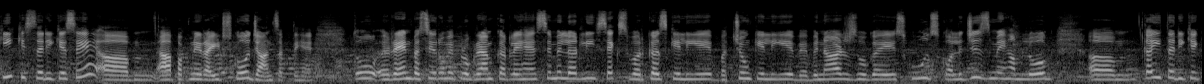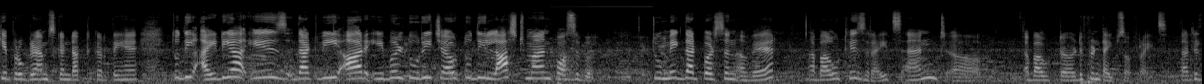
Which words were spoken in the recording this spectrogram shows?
कि किस तरीके से आप अपने राइट्स को जान सकते हैं। तो रैन बसेरों में प्रोग्राम कर रहे हैं। सिमिलरली सेक्स वर्कर्स के लिए, बच्चों के लिए वेबिनार्स हो गए स्कूल्स कॉलेजेस में हम लोग कई तरीके के प्रोग्राम्स कंडक्ट करते हैं। तो the idea is that we are able to reach out to the last man possible to make that person aware about his rights and about different types of rights that is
